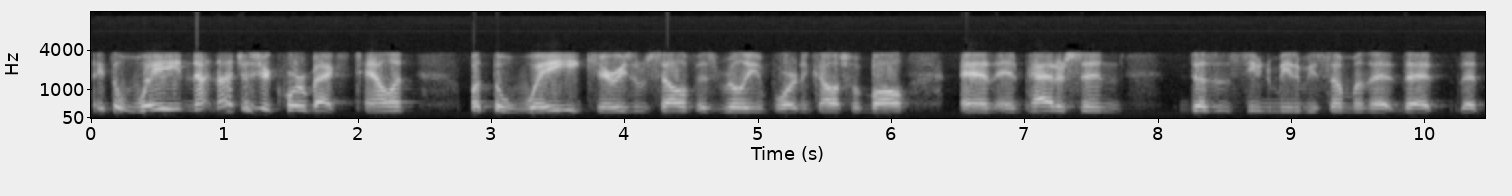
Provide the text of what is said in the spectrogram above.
I think the way not not just your quarterback's talent, but the way he carries himself is really important in college football. And and Patterson doesn't seem to me to be someone that that that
